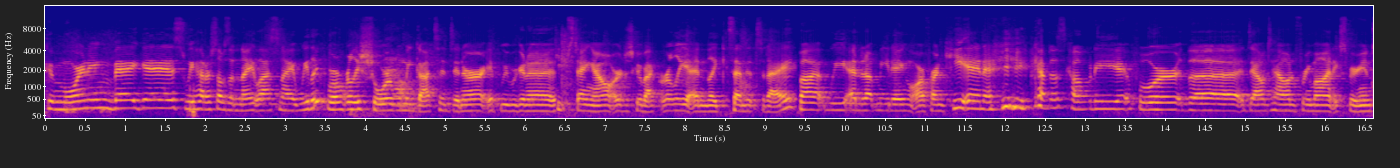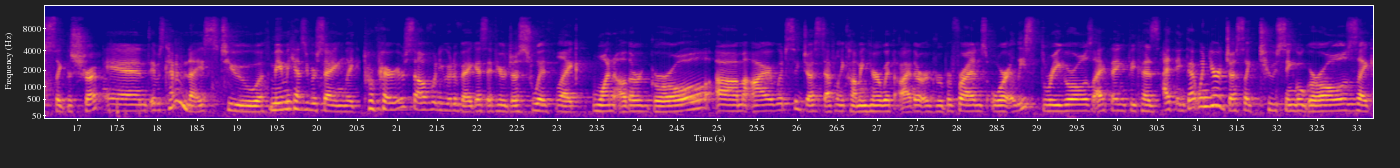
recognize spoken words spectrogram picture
Good morning, Vegas. We had ourselves a night last night. We like weren't really sure when we got to dinner if we were gonna keep staying out or just go back early and like send it today. But we ended up meeting our friend Keaton and he kept us company for the downtown Fremont experience, like the strip. And it was kind of nice to, me and Mackenzie were saying like, prepare yourself when you go to Vegas if you're just with like one other girl. Um, I would suggest definitely coming here with either a group of friends or at least three girls, I think, because I think that when you're just like two single girls, like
